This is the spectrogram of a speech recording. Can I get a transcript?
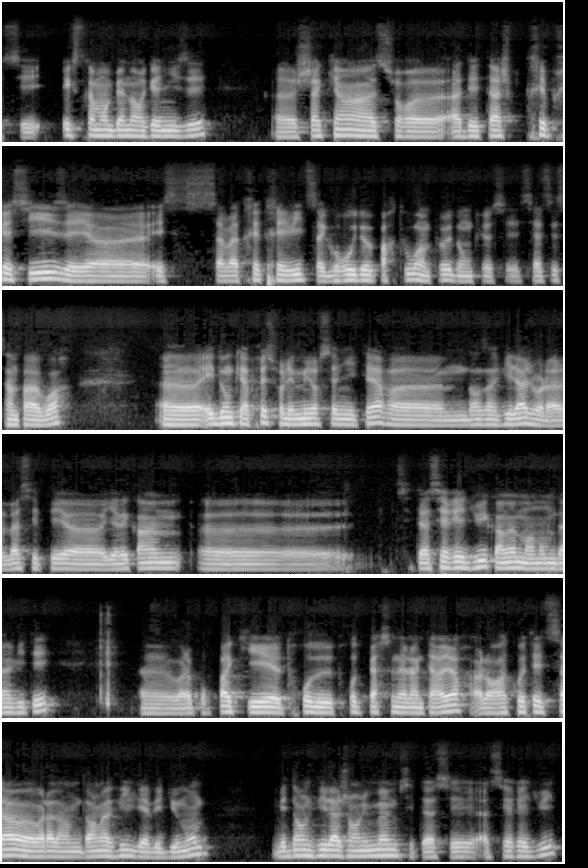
c'est extrêmement bien organisé. Euh, chacun a, sur, euh, a des tâches très précises et, euh, et, ça va très très vite, ça grouille de partout un peu, donc c'est assez sympa à voir. Euh, et donc après sur les mesures sanitaires dans un village, voilà, là c'était, il y avait quand même, c'était assez réduit quand même en nombre d'invités, voilà pour pas qu'il y ait trop de trop de personnel intérieur. Alors à côté de ça, voilà dans, dans, la ville il y avait du monde, mais dans le village en lui-même c'était assez assez réduit.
